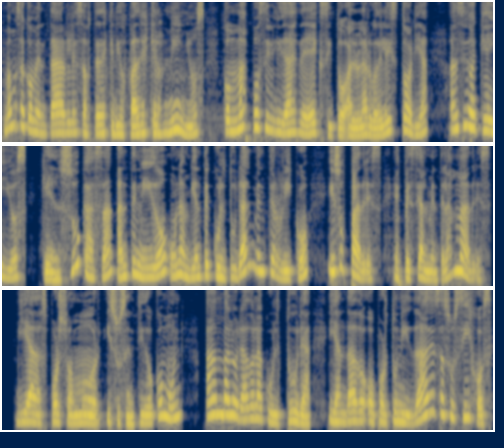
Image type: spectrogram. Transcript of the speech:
Vamos a comentarles a ustedes, queridos padres, que los niños con más posibilidades de éxito a lo largo de la historia han sido aquellos que en su casa han tenido un ambiente culturalmente rico y sus padres, especialmente las madres, guiadas por su amor y su sentido común, han valorado la cultura y han dado oportunidades a sus hijos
